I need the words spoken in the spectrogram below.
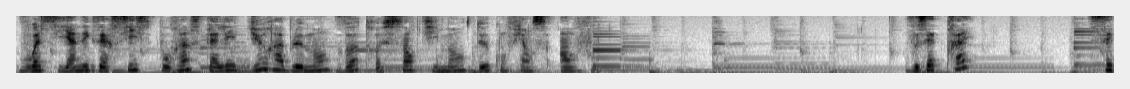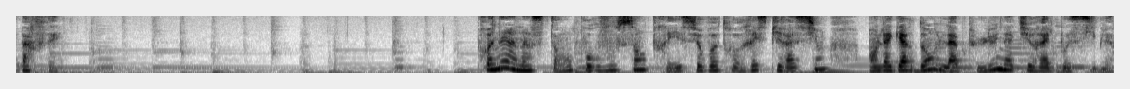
Voici un exercice pour installer durablement votre sentiment de confiance en vous. Vous êtes prêts? C'est parfait. Prenez un instant pour vous centrer sur votre respiration en la gardant la plus naturelle possible.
